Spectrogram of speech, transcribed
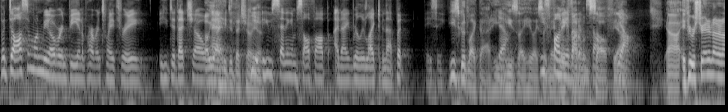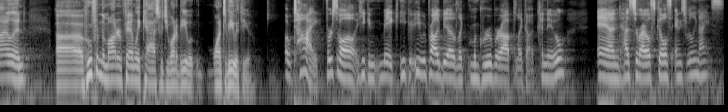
but Dawson won me over in B in Apartment 23. He did that show. Oh, yeah, he did that show, He, yeah. he was setting himself up, and I really liked him in that. But Pacey. He's good like that. He, Yeah. He's like he likes He's to make, funny make fun of himself. himself. Yeah. Uh, if you were stranded on an island, uh, who from the Modern Family cast would you want to be want to be with you? Oh, Ty. First of all, he can make. He could, he would probably be able to like MacGyver up like a canoe, and has survival skills, and he's really nice.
